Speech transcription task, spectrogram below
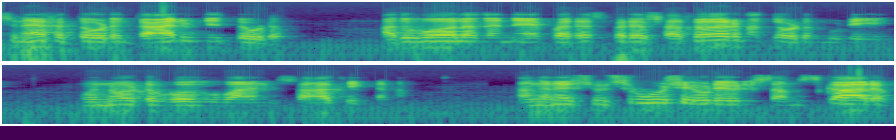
സ്നേഹത്തോടും കാരുണ്യത്തോടും അതുപോലെ തന്നെ പരസ്പര സഹകരണത്തോടും കൂടി മുന്നോട്ട് പോകുവാൻ സാധിക്കണം. അങ്ങനെ ശുശ്രൂഷയുടെ ഒരു സംസ്കാരം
